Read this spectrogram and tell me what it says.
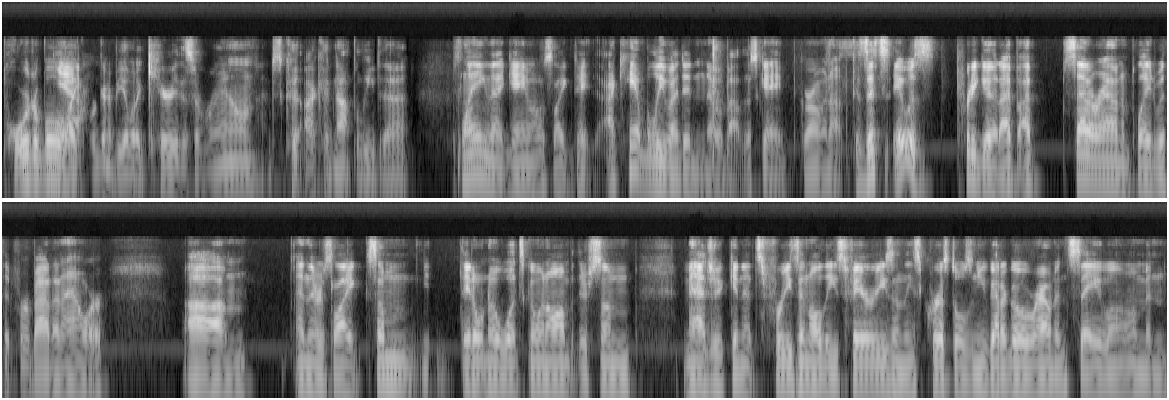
portable. Yeah. Like we're gonna be able to carry this around. I just could I could not believe that. playing that game, I was like, I can't believe I didn't know about this game growing up because it's it was pretty good. I I sat around and played with it for about an hour. Um, and there's like some they don't know what's going on, but there's some magic and it's freezing all these fairies and these crystals, and you got to go around and save them. And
